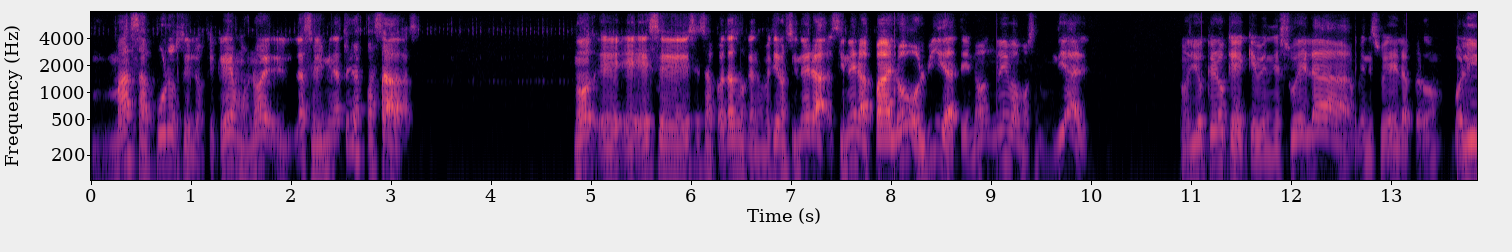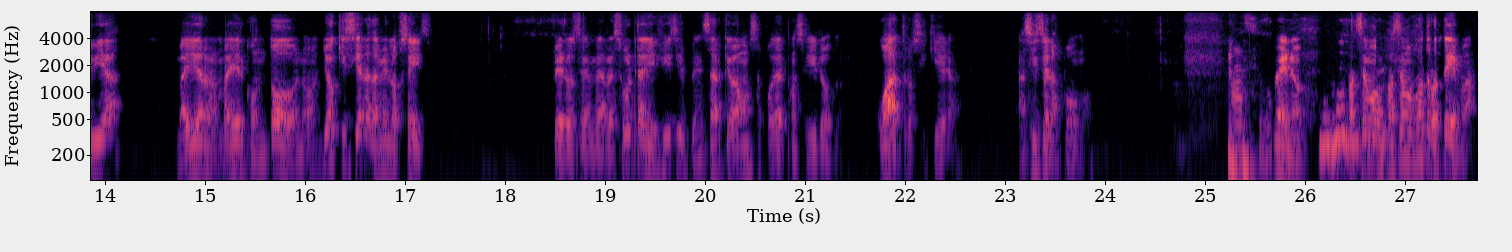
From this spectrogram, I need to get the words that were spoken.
más apuros de los que creemos, ¿no? Las eliminatorias pasadas, ¿no? Eh, eh, ese, ese zapatazo que nos metieron, si no, era, si era palo, olvídate, ¿no? No íbamos al Mundial. ¿no? Yo creo que, que, Venezuela, Venezuela, perdón, Bolivia, va a, ir, va a ir con todo, ¿no? Yo quisiera también los seis, pero se me resulta difícil pensar que vamos a poder conseguir los cuatro siquiera. Así se las pongo. Bueno, pasemos, pasemos a otro tema.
